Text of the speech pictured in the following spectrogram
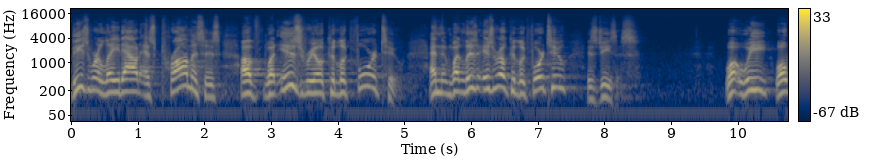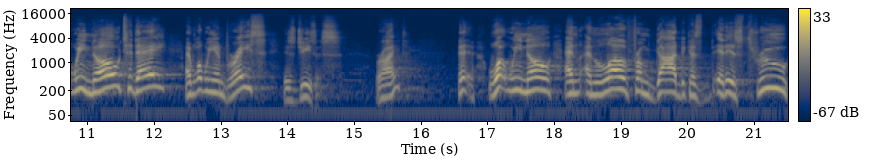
These were laid out as promises of what Israel could look forward to. And what Israel could look forward to is Jesus. What we, what we know today and what we embrace is Jesus, right? What we know and, and love from God because it is through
